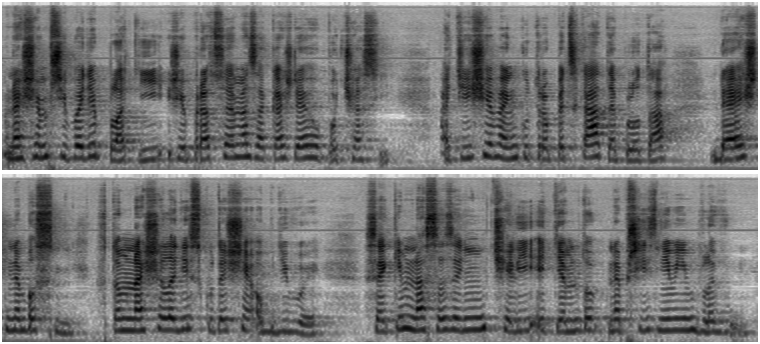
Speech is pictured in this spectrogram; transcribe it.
V našem případě platí, že pracujeme za každého počasí, ať již je venku tropická teplota, déšť nebo sníh. V tom naše lidi skutečně obdivuji, s jakým nasazením čelí i těmto nepříznivým vlivům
